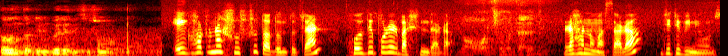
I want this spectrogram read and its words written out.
তদন্ত টিম করে দিচ্ছি সম্ভব এই ঘটনার সুষ্ঠু তদন্ত চান হলদিপুরের বাসিন্দারা। রাহানুমা সারা জিটিভি নিউজ।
